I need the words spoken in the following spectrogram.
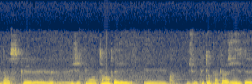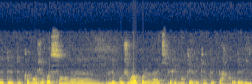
Dans ce que j'ai pu entendre et, je vais plutôt partager de, comment je ressens le mot joie pour l'avoir expérimenté avec un peu de parcours de vie.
